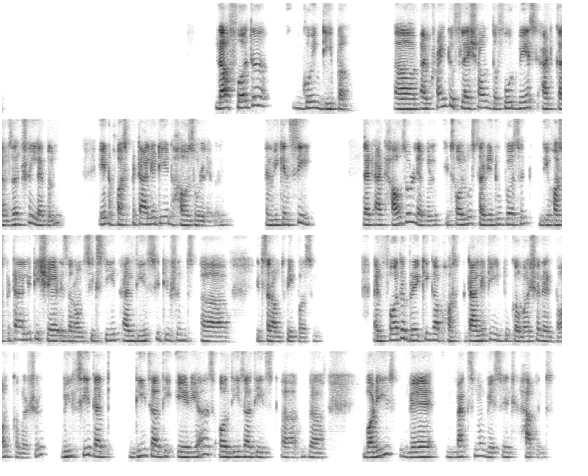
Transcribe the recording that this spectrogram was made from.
Now further going deeper, uh, I'm trying to flesh out the food waste at consumption level in hospitality and household level. And we can see that at household level, it's almost 32%. The hospitality share is around 16 and the institutions, uh, it's around 3%. And further breaking up hospitality into commercial and non-commercial, we'll see that these are the areas or these are these uh, uh, bodies where maximum wastage happens.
